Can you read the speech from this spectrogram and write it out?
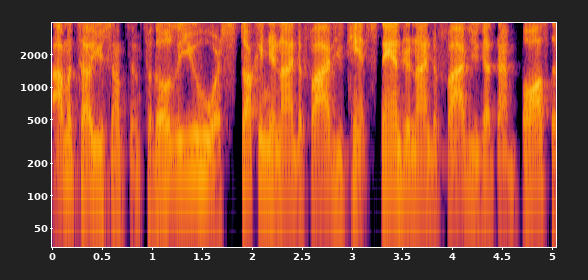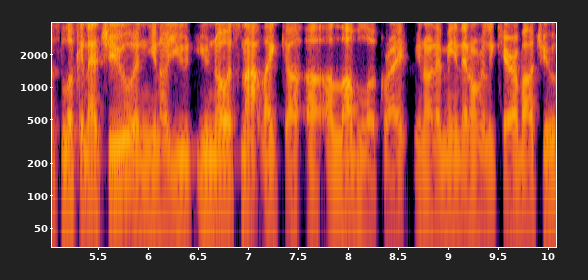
I'm gonna tell you something. For those of you who are stuck in your nine to five, you can't stand your nine to five. You got that boss that's looking at you, and you know you you know it's not like a, a, love look, right? You know what I mean? They don't really care about you,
